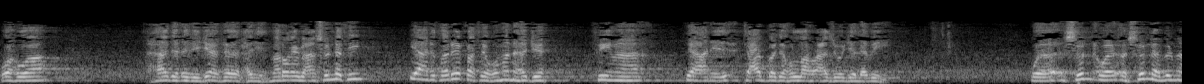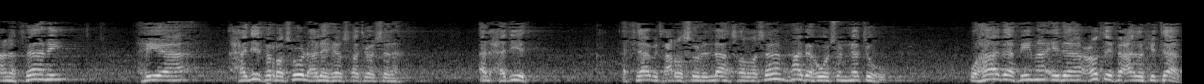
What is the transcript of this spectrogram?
وهو هذا الذي جاء في هذا الحديث. من رغب عن سنتي يعني طريقته ومنهجه فيما يعني تعبده الله عز وجل به. والسنة, بالمعنى الثاني هي حديث الرسول عليه الصلاة والسلام. الحديث الثابت عن رسول الله صلى الله عليه وسلم هذا هو سنته. وهذا فيما إذا عطف على الكتاب.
